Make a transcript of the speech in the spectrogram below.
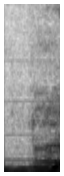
No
